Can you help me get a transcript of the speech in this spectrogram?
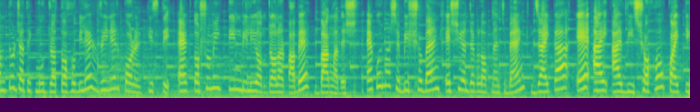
আন্তর্জাতিক মুদ্রা তহবিলের ঋণের পরের কিস্তি এক দশমিক তিন বিলিয়ন ডলার পাবে বাংলাদেশ। একই মাসে বিশ্ব bank, Asian development bank, JICA, AIIB সহ কয়েকটি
